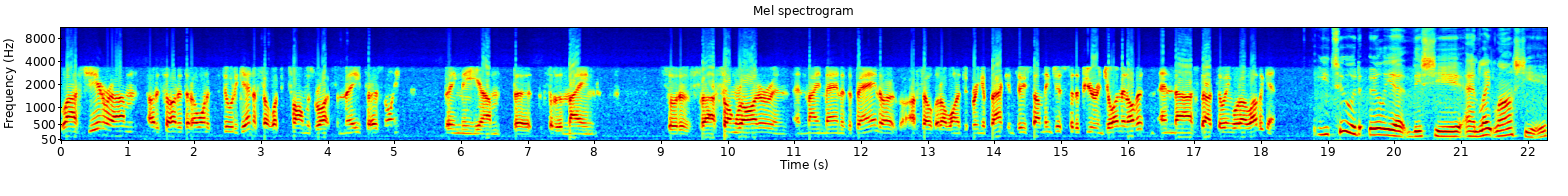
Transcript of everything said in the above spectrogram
last year, um, I decided that I wanted to do it again. I felt like the time was right for me personally, being the um, the sort of the main sort of uh, songwriter and, and main man of the band. I, I felt that I wanted to bring it back and do something just for the pure enjoyment of it, and uh, start doing what I love again. You toured earlier this year and late last year.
